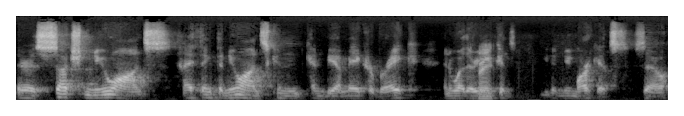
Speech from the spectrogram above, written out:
there is such nuance. I think the nuance can can be a make or break, and whether right. you can new markets. So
